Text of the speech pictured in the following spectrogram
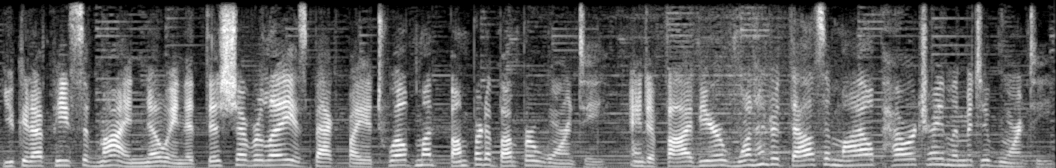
You can have peace of mind knowing that this Chevrolet is backed by a 12 month bumper to bumper warranty and a 5 year, 100,000 mile powertrain limited warranty.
